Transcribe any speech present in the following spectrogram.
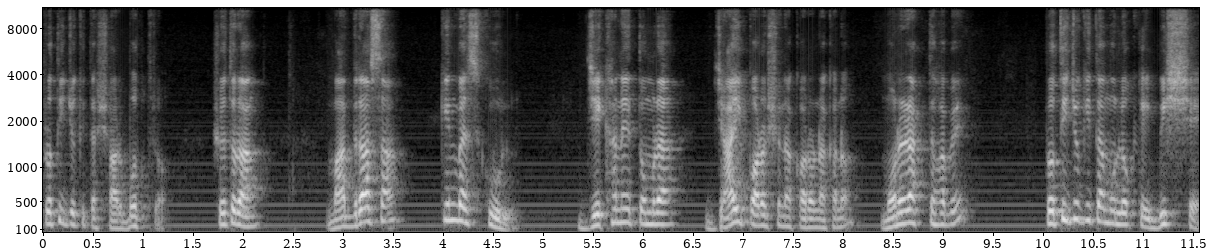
প্রতিযোগিতা সর্বত্র। সুতরাং মাদ্রাসা কিংবা স্কুল, যেখানে তোমরা যাই পড়াশোনা করো না কেন, মনে রাখতে হবে, প্রতিযোগিতামূলক এই বিশ্বে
